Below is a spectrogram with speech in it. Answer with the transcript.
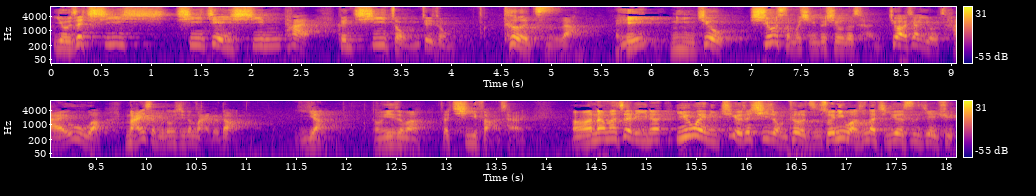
有这七七件心态跟七种这种特质啊，哎，你就修什么行都修得成，就好像有财物啊，买什么东西都买得到一样，懂意思吗？叫七法财啊。那么这里呢，因为你具有这七种特质，所以你往生到极乐世界去，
